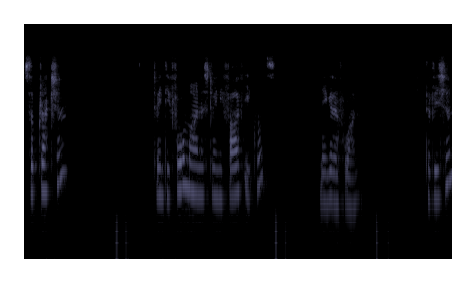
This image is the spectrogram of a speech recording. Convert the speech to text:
Subtraction 24 minus 25 equals negative 1. Division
